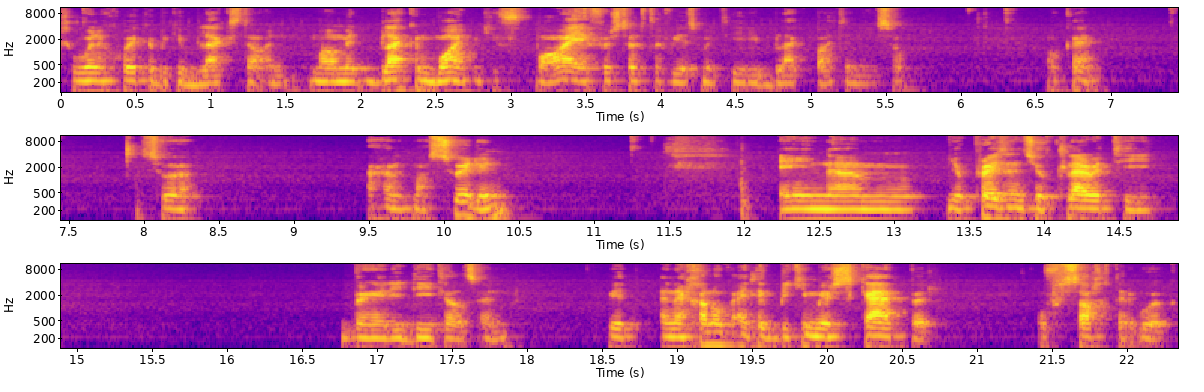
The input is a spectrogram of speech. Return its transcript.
Gewoonlik gooi ek 'n bietjie blacks daarin, maar met black and white moet jy baie versigtig wees met hierdie black button hierso. OK. So ek gaan dit maar so doen. En um, your presence, your clarity bring die details in. Weet en hy gaan ook eintlik bietjie meer skerper of sagter ook.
